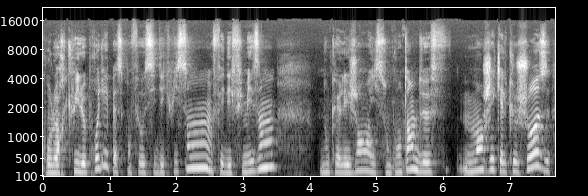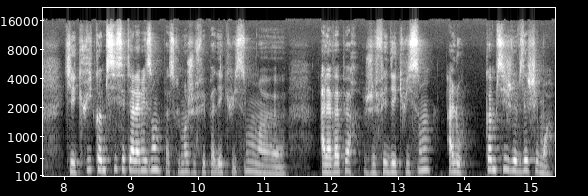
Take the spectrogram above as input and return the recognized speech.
qu'on leur cuit le produit parce qu'on fait aussi des cuissons, on fait des fumaisons. Donc euh, les gens, ils sont contents de manger quelque chose qui est cuit comme si c'était à la maison. Parce que moi, je fais pas des cuissons euh, à la vapeur, je fais des cuissons à l'eau, comme si je les faisais chez moi.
